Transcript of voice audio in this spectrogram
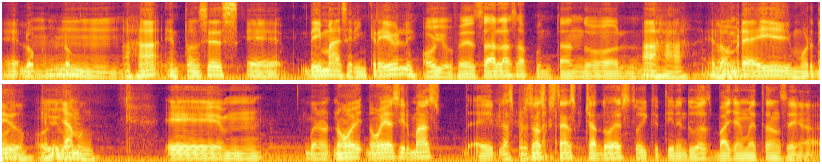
eh, lo- lo- Mm. ajá, entonces, eh, de ser increíble. Obvio, Fede Salas apuntando al... Ajá, el hombre ahí mordido, que le llaman. Eh, bueno, no voy, no voy a decir más. Eh, las personas que están escuchando esto y que tienen dudas, vayan, métanse a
